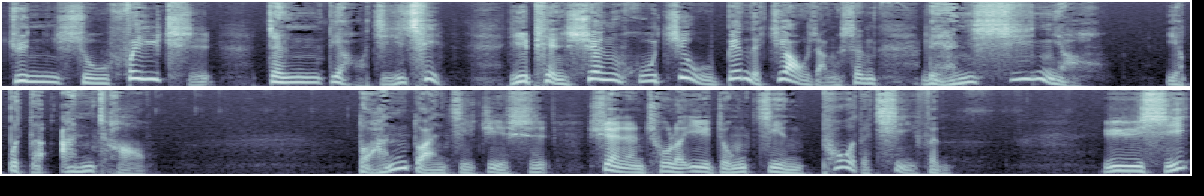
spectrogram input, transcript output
军书飞驰，征调急切。一片喧呼救边的叫嚷声，连犀鸟也不得安巢。短短几句诗，渲染出了一种紧迫的气氛。羽檄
